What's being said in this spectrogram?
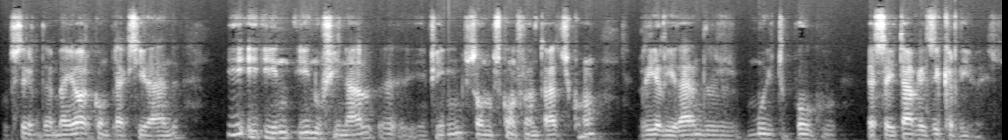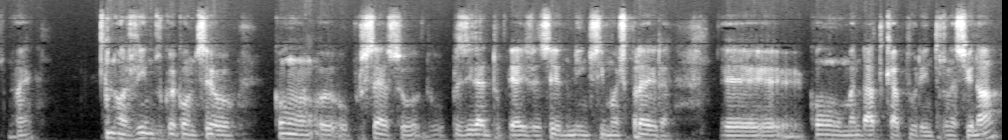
por ser da maior complexidade e, e, e, no final, eh, enfim, somos confrontados com realidades muito pouco aceitáveis e credíveis. Não é? Nós vimos o que aconteceu com eh, o processo do presidente do PIGC, Domingos Simões Pereira, eh, com o mandato de captura internacional.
